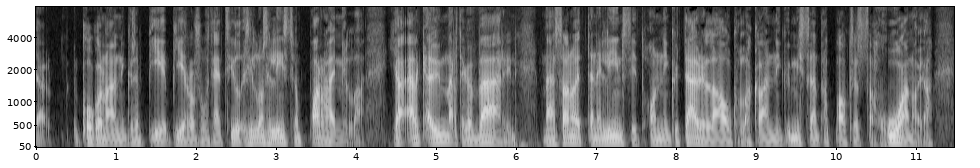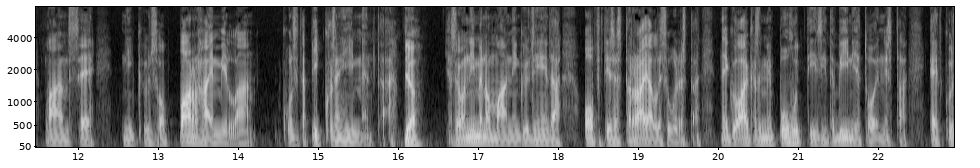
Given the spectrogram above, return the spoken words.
ja kokonaan niin se piirron suhteen, että silloin se linssi on parhaimmillaan. Ja älkää ymmärtäkö väärin. Mä en sano, että ne linssit on niin täydellä aukollakaan niin missään tapauksessa huonoja, vaan se, niin se on parhaimmillaan, kun sitä pikkusen himmentää. Ja. Ja se on nimenomaan niin kuin siitä optisesta rajallisuudesta. Niin kuin aikaisemmin puhuttiin siitä vinjetoinnista, että kun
